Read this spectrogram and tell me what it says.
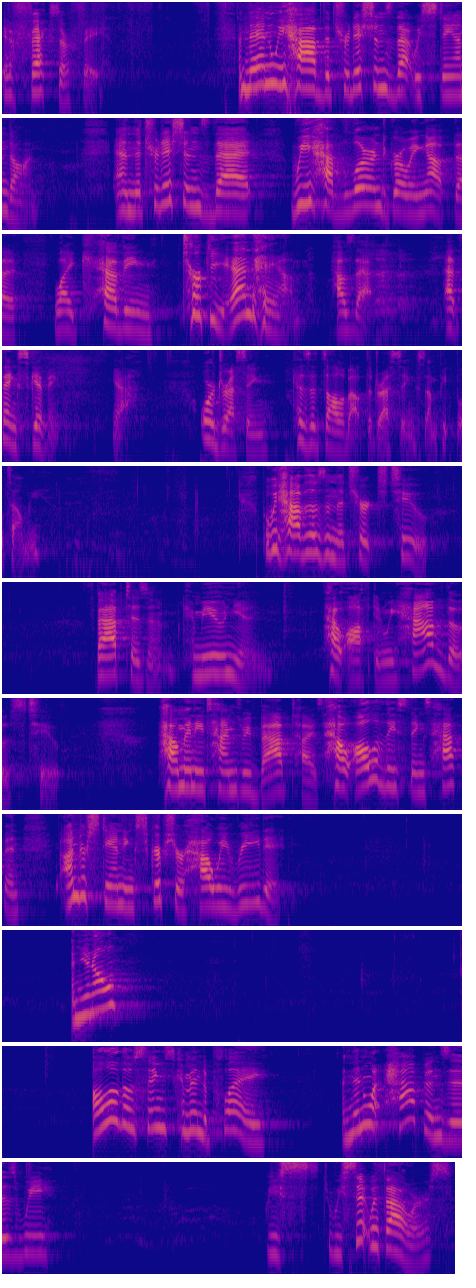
It affects our faith. And then we have the traditions that we stand on and the traditions that we have learned growing up, the like having turkey and ham. How's that? At Thanksgiving. Yeah. Or dressing, because it's all about the dressing, some people tell me. But we have those in the church too baptism, communion, how often we have those two, how many times we baptize, how all of these things happen, understanding Scripture, how we read it. And you know, all of those things come into play, and then what happens is we, we, we sit with ours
